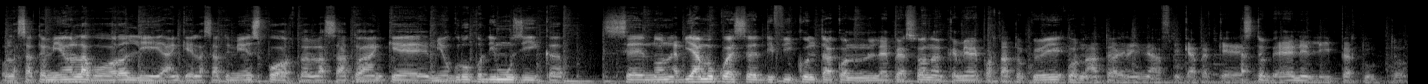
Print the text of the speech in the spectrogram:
ho lasciato il mio lavoro lì, anche lasciato il mio sport, ho lasciato anche il mio gruppo di musica se non abbiamo questa difficoltà con le persone che mi hai portato qui, tornato in Africa perché sto bene lì per tutto.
